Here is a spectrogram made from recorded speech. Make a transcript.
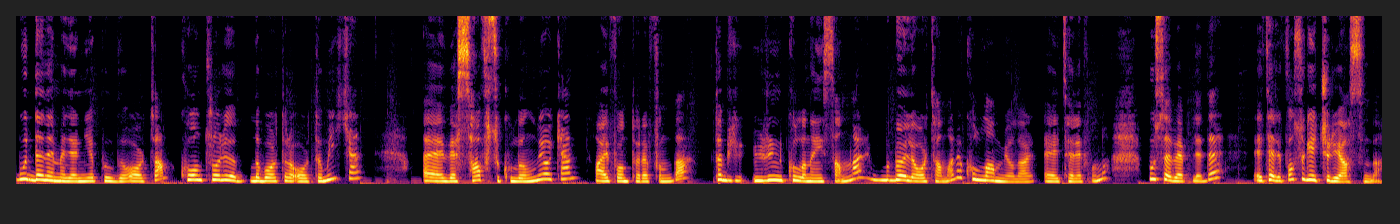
Bu denemelerin yapıldığı ortam kontrollü laboratuvar ortamı iken e, ve saf su kullanılıyorken iPhone tarafında tabii ürün kullanan insanlar böyle ortamlarda kullanmıyorlar e, telefonu. Bu sebeple de e, telefon su geçiriyor aslında.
